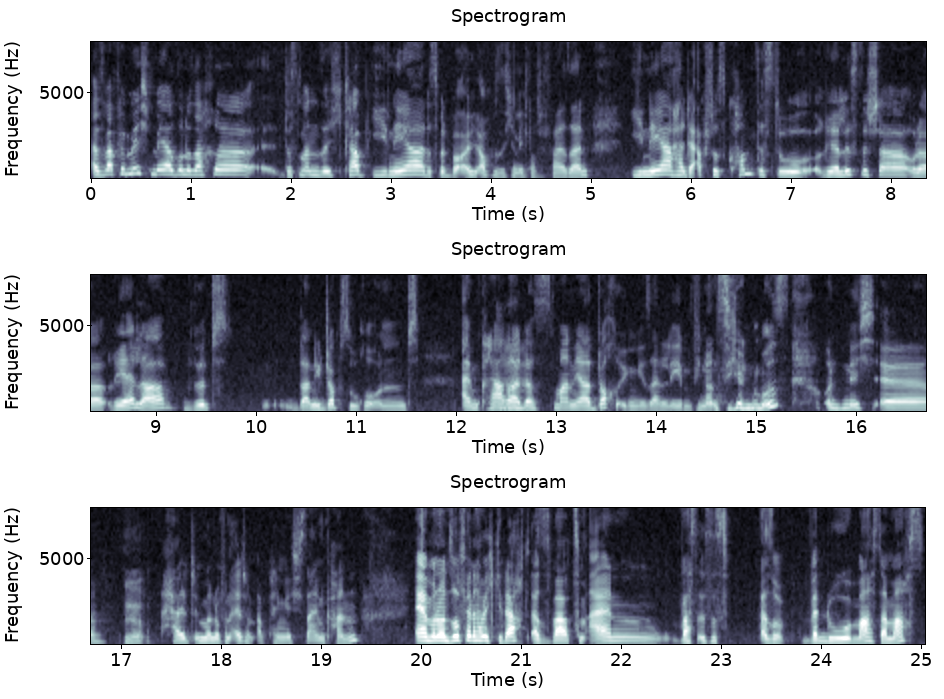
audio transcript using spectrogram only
also war für mich mehr so eine Sache, dass man sich, ich glaube, je näher, das wird bei euch auch sicherlich noch der Fall sein, je näher halt der Abschluss kommt, desto realistischer oder reeller wird dann die Jobsuche und einem klarer, mhm. dass man ja doch irgendwie sein Leben finanzieren muss und nicht äh, ja. halt immer nur von Eltern abhängig sein kann. Ähm, und insofern habe ich gedacht, also es war zum einen, was ist es, also wenn du Master machst,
